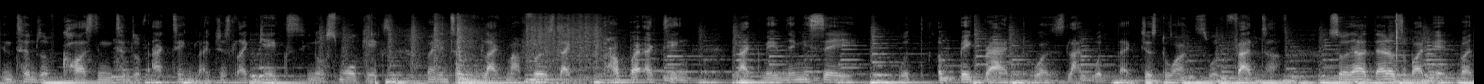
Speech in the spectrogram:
in terms of casting, in terms of acting, like just like gigs, you know, small gigs. But in terms of like my first like proper acting, like maybe let me say with a big brand was like with like just once with Fanta. So that, that was about it. But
